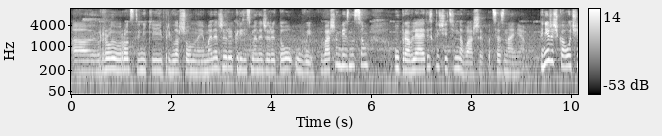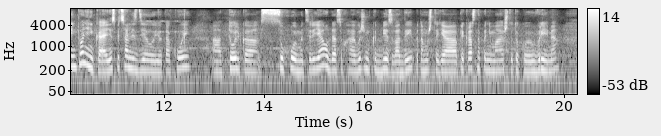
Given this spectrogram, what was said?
родственники и приглашенные менеджеры, кризис-менеджеры, то, увы, вашим бизнесом управляет исключительно ваше подсознание. Книжечка очень тоненькая, я специально сделала ее такой, а, только сухой материал, да, сухая выжимка без воды, потому что я прекрасно понимаю, что такое время, а,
